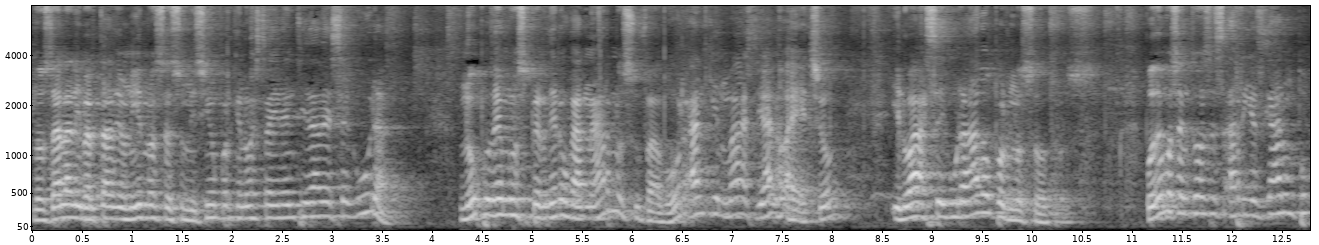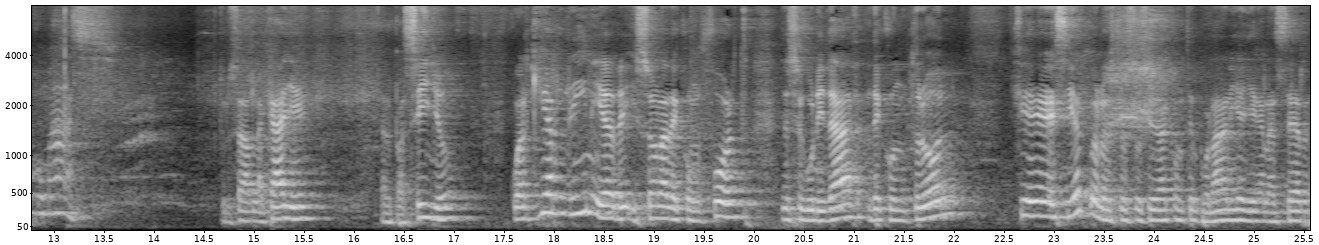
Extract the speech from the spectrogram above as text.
Nos da la libertad de unirnos a su misión porque nuestra identidad es segura. No podemos perder o ganarnos su favor. Alguien más ya lo ha hecho y lo ha asegurado por nosotros. Podemos entonces arriesgar un poco más. Cruzar la calle, el pasillo, Cualquier línea de, y zona de confort, de seguridad, de control, que es cierto en nuestra sociedad contemporánea llegan a ser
